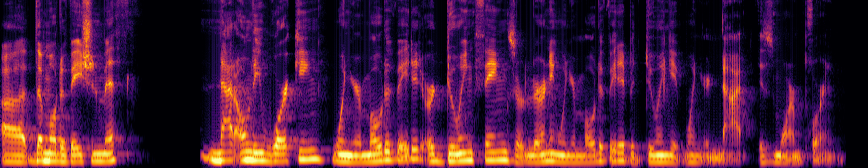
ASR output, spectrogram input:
Uh, the motivation myth. Not only working when you're motivated or doing things or learning when you're motivated, but doing it when you're not is more important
